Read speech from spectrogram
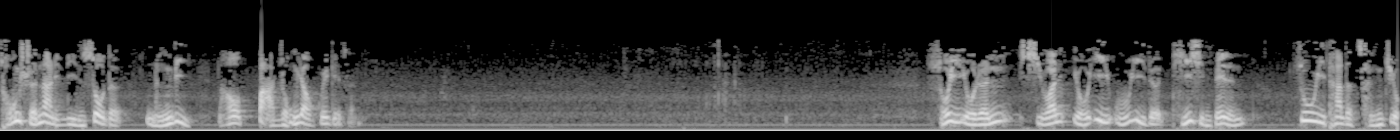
从神那里领受的能力，然后把荣耀归给神。所以有人喜欢有意无意的提醒别人注意他的成就，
